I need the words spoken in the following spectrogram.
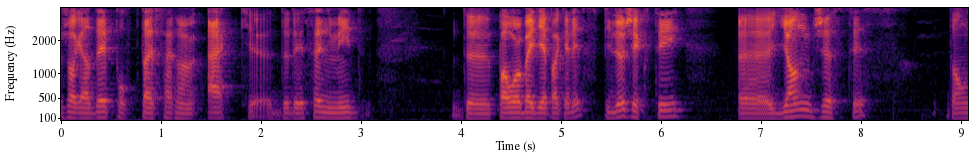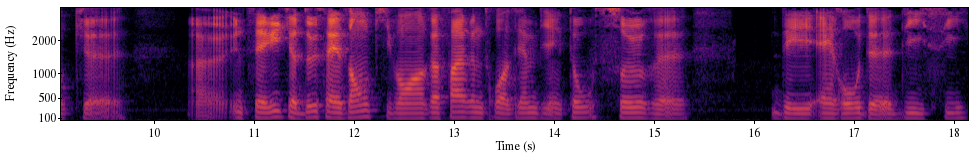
je regardais pour peut-être faire un hack euh, de dessins animés de, Power by the Apocalypse. Puis là, j'ai écouté euh, Young Justice, donc une série qui a deux saisons qui vont en refaire une troisième bientôt sur des héros de DC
